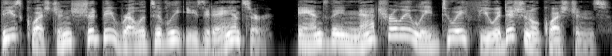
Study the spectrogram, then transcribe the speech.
these questions should be relatively easy to answer. And they naturally lead to a few additional questions.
